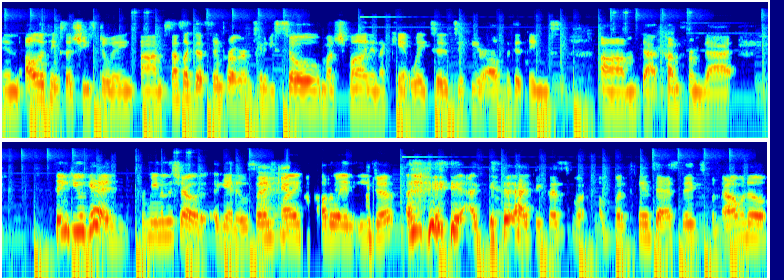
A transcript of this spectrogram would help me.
and all the things that she's doing. Um, sounds like that STEM program is going to be so much fun, and I can't wait to, to hear all the good things um, that come from that thank you again for being on the show. Again, it was so thank fun you. all the way in Egypt. I, I, think that's fantastic, phenomenal.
